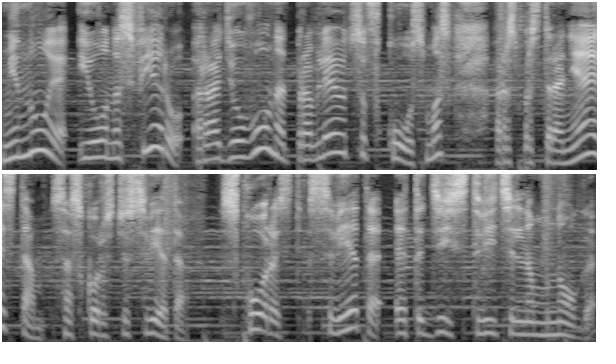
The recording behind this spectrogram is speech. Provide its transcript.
Минуя ионосферу, радиоволны отправляются в космос, распространяясь там со скоростью света. Скорость света – это действительно много.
